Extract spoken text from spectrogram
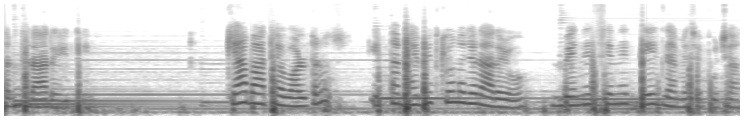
थरथरा रही थी। क्या बात है, वॉल्टर्स? इतना भयभीत क्यों नज़र आ रहे हो? वेनेसिया ने तेज लहमे से पूछा।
